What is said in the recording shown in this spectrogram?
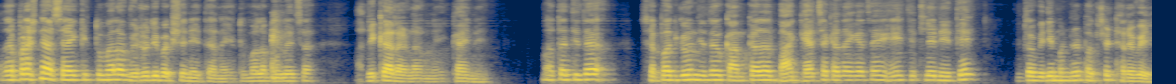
आता प्रश्न असा आहे की तुम्हाला विरोधी पक्ष नेता नाही तुम्हाला बोलायचा अधिकार राहणार नाही काय नाही. मग आता तिथं शपथ घेऊन तिथं कामकाजात भाग घ्यायचा का नाही घ्यायचा हे तिथले नेते तुमचा विधिमंडळ पक्ष ठरवेल.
